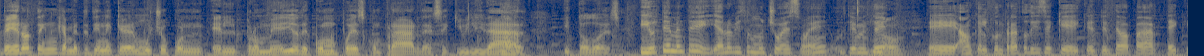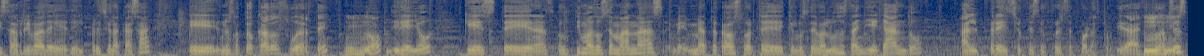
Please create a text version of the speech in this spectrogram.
Pero técnicamente tiene que ver mucho con el promedio de cómo puedes comprar, de asequibilidad Claro. Y todo eso. Y últimamente ya no he visto mucho eso, ¿eh? Últimamente, No. eh, aunque el contrato dice que, que el cliente va a pagar X arriba de- del precio de la casa, eh, nos ha tocado suerte. ¿no? Diría yo, que este, en las últimas dos semanas me, me ha tocado suerte de que los devalúos están llegando al precio que se ofrece por las propiedades. Entonces,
